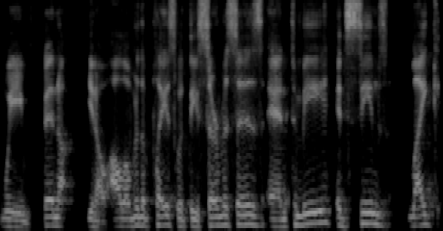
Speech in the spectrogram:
we've been you know all over the place with these services and to me it seems like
